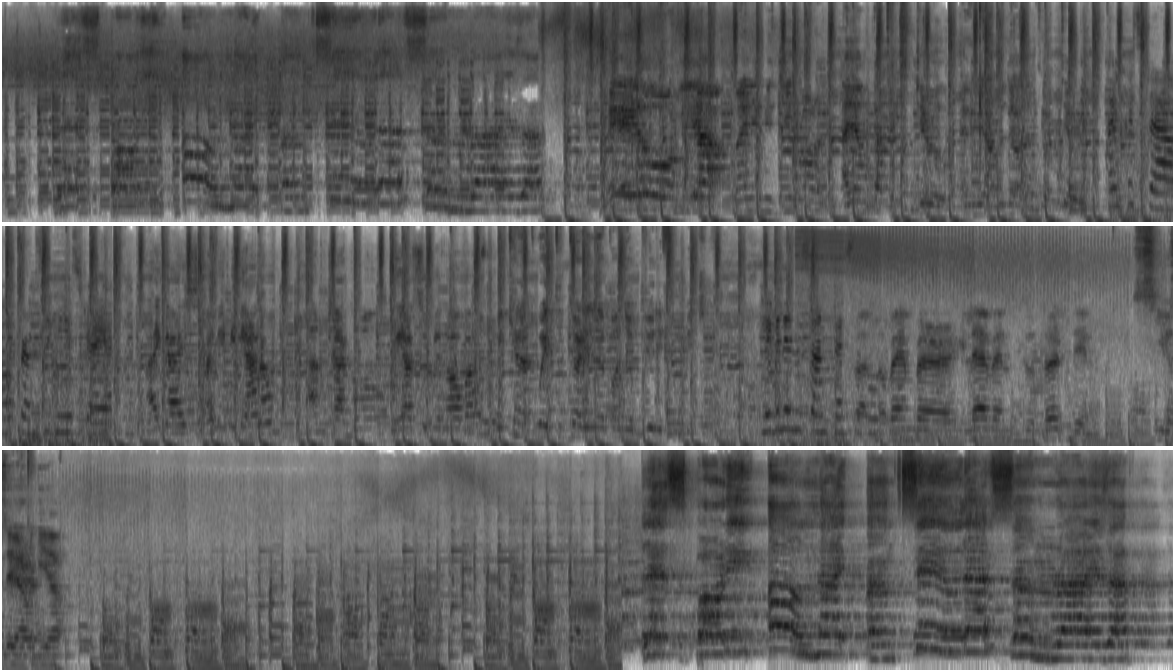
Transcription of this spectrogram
Hello, Anguilla. My name is Jim Rollins. I am Patrice Gero. And we are the Durden Theory. I'm Kristel from Sydney, Australia. Hi, guys. I'm Emiliano. I'm Giacomo. We are Supernova. We cannot wait to turn up on your beautiful beaches. Living in the Sun Festival. November 11 to 13. See you there, Anguilla. Sunrise up.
